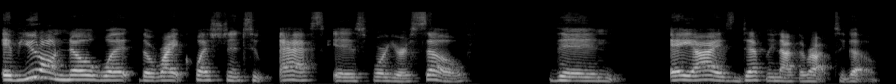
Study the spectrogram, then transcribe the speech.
if you don't know what the right question to ask is for yourself then AI is definitely not the route to go.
